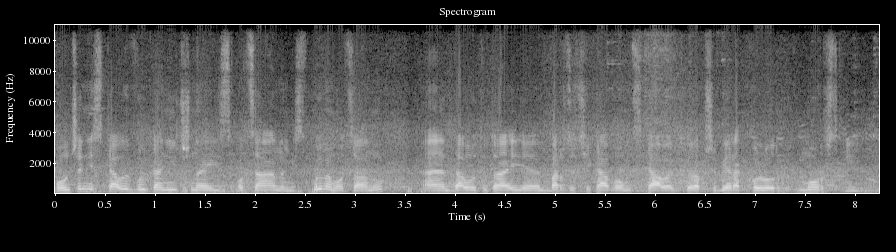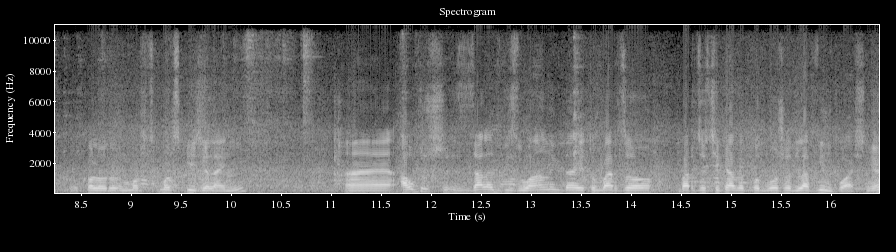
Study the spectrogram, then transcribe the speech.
Połączenie skały wulkanicznej z oceanem i z wpływem oceanu e, dało tutaj e, bardzo ciekawą skałę, która przybiera kolor morski, kolor mors- morskiej zieleni. E, A oprócz zalet wizualnych daje to bardzo, bardzo ciekawe podłoże dla win właśnie.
